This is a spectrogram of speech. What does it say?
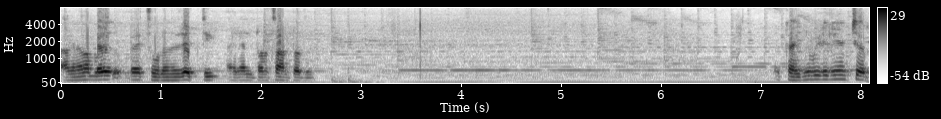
അങ്ങനെ നമ്മൾ ചൂടനൂർ എത്തി അതിന് എൻട്രൻസ് ആണ് കേട്ടോ കഴിഞ്ഞ വീഡിയോയിൽ ഞാൻ ചെറു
